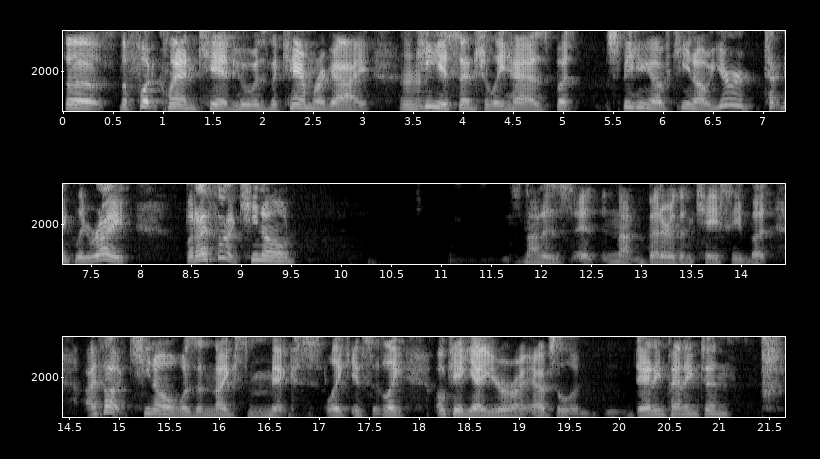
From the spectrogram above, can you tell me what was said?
the the Foot Clan kid who is the camera guy, Mhm. he essentially has. But speaking of Keno, you're technically right. But I thought Keno is not as it, not better than Casey, but I thought Keno was a nice mix. Like it's like okay, yeah, you're right, absolutely. Danny Pennington, pff,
